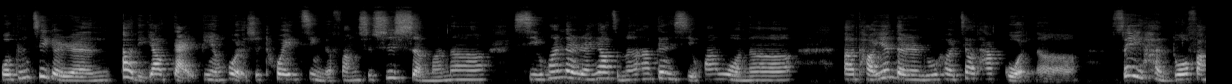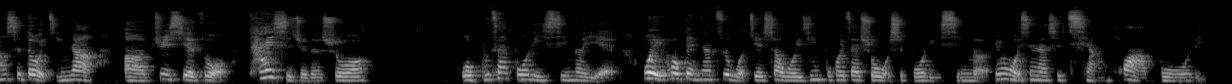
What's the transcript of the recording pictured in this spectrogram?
我跟这个人到底要改变或者是推进的方式是什么呢？喜欢的人要怎么让他更喜欢我呢？呃，讨厌的人如何叫他滚呢？所以很多方式都已经让呃巨蟹座开始觉得说，我不再玻璃心了耶！我以后跟人家自我介绍，我已经不会再说我是玻璃心了，因为我现在是强化玻璃。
